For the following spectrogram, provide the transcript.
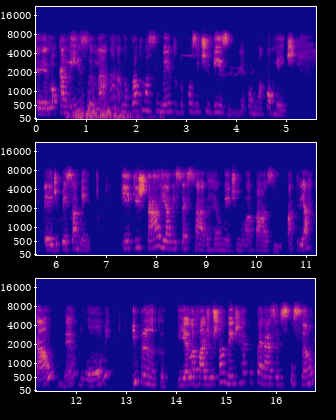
é, localiza lá na, no próprio nascimento do positivismo, né, como uma corrente é, de pensamento, e que está aí alicerçada realmente numa base patriarcal, né, do homem, e branca. E ela vai justamente recuperar essa discussão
